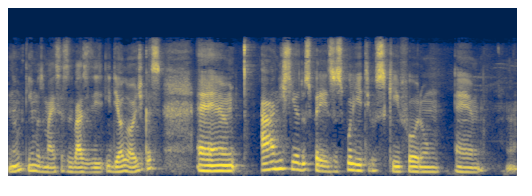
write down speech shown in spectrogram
Não tínhamos mais essas bases ideológicas. É, a anistia dos presos políticos que foram é, né,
